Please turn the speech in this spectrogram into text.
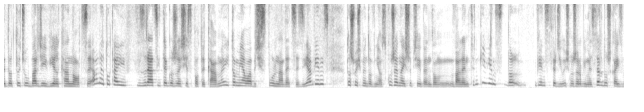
y, dotyczył bardziej Wielkanocy, ale tutaj z racji tego, że się spotykamy i to miała być wspólna decyzja, więc doszłyśmy do wniosku, że najszybciej będą walentynki, więc, do, więc stwierdziłyśmy, że robimy serduszka i z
